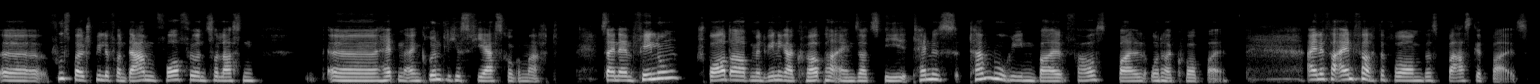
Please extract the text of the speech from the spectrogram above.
äh, Fußballspiele von Damen vorführen zu lassen, äh, hätten ein gründliches Fiasko gemacht. Seine Empfehlung, Sportarten mit weniger Körpereinsatz wie Tennis, Tambourinball, Faustball oder Korbball. Eine vereinfachte Form des Basketballs.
